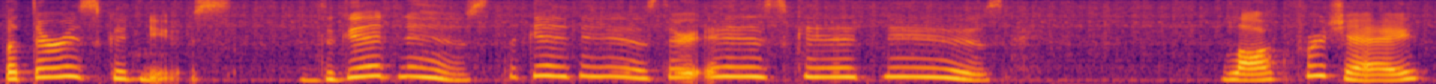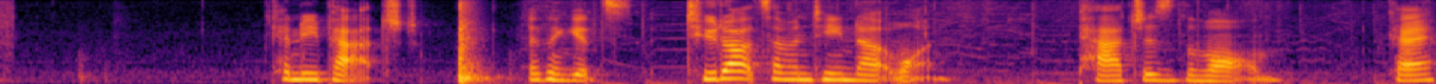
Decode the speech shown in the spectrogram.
but there is good news. The good news, the good news, there is good news. Log4j can be patched. I think it's 2.17.1. Patches the vuln. Okay?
